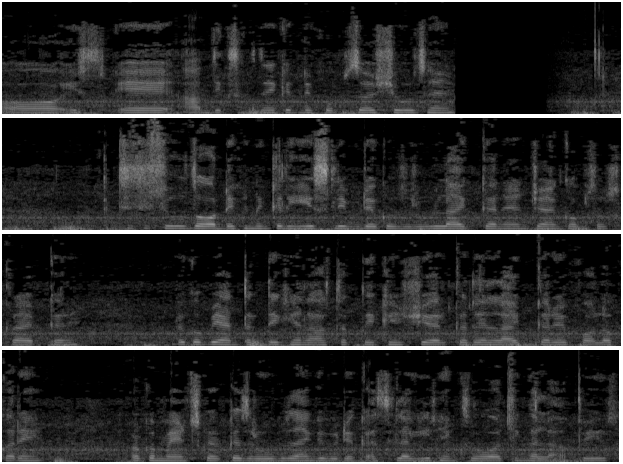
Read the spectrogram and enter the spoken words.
और इसके आप देख सकते हैं कितने खूबसूरत शूज़ हैं। अच्छे से शूज़ और देखने के लिए इसलिए वीडियो को ज़रूर लाइक करें, चैनल को सब्सक्राइब करें। वीडियो को भी अंत तक देखें, लास्ट तक देखें, शेयर करें, लाइक करें, फॉलो करें और कमेंट्स करके ज़रूर बताएँ कि वीडियो कैसी लगी। थैंक्स फॉर वॉचिंग। अल्लाह हाफिज़।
